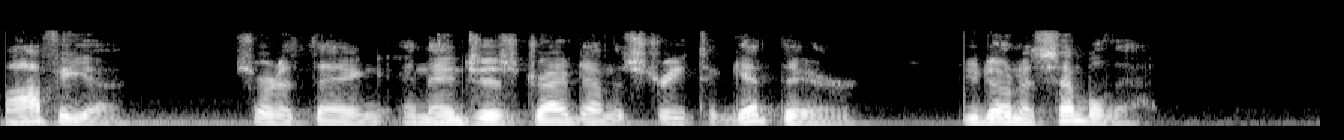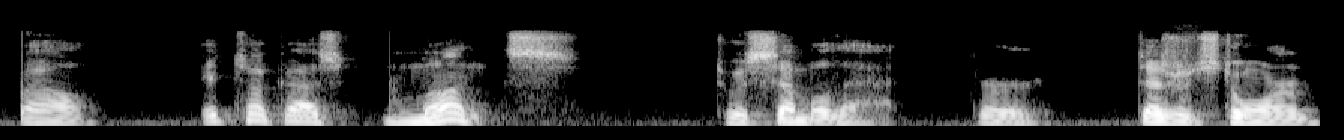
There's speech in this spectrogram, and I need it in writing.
mafia sort of thing and then just drive down the street to get there, you don't assemble that. Well, it took us months to assemble that for Desert Storm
